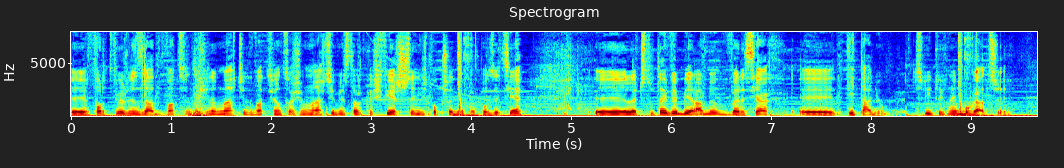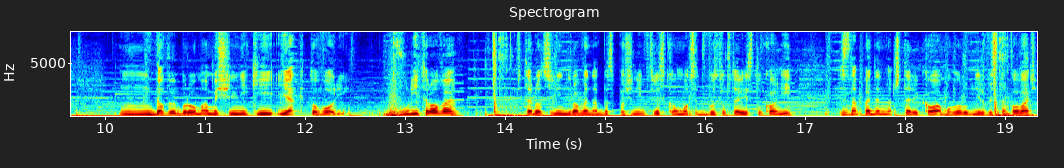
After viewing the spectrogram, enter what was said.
Y, Ford Fusion z lat 2017-2018, więc troszkę świeższy niż poprzednie propozycje, Y, lecz tutaj wybieramy w wersjach y, Titanium, czyli tych najbogatszych. Mm, Do wyboru mamy silniki jak to woli. Dwulitrowe, czterocylindrowe na bezpośrednim wtrysku o mocy 240 koni z napędem na 4 koła mogą również występować.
